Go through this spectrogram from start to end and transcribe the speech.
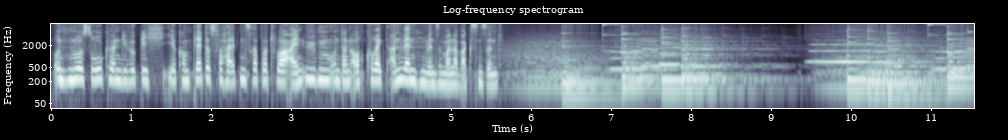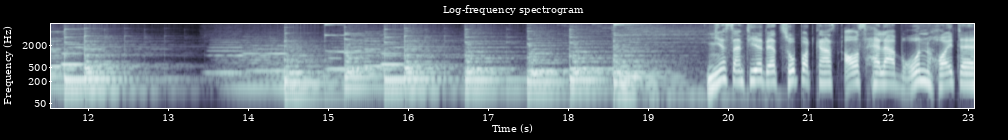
Und nur so können die wirklich ihr komplettes Verhaltensrepertoire einüben und dann auch korrekt anwenden, wenn sie mal erwachsen sind. Mir ist ein Tier, der Zoopodcast aus Hellerbrunn. Heute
